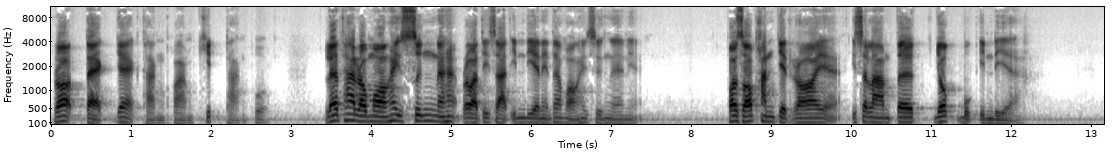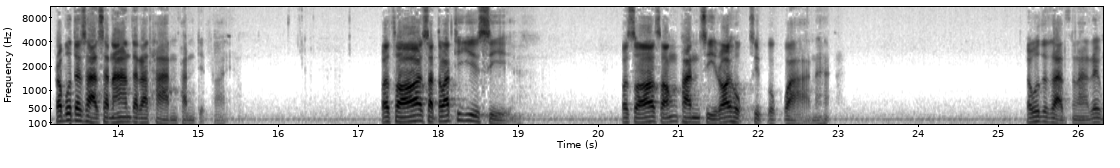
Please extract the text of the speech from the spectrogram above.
เพราะแตกแยกทางความคิดทางพวก แล้วถ้าเรามองให้ซึ้งนะฮะประวัติศาสตร์อินเดียเนี่ยถ้ามองให้ซึ้งแล้วเนี่ยพศพันเจ็ดร้อยอิสลามเติกยกบุกอินเดีย พระพุทธศาสนาอันตรธานพันเจ็ดร้อยพศศตวรรษที่ยี่สี่พศสองพันสี่ร้อยหกสิบกว่านะฮะพระพุทธศาสนาเริ่ม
